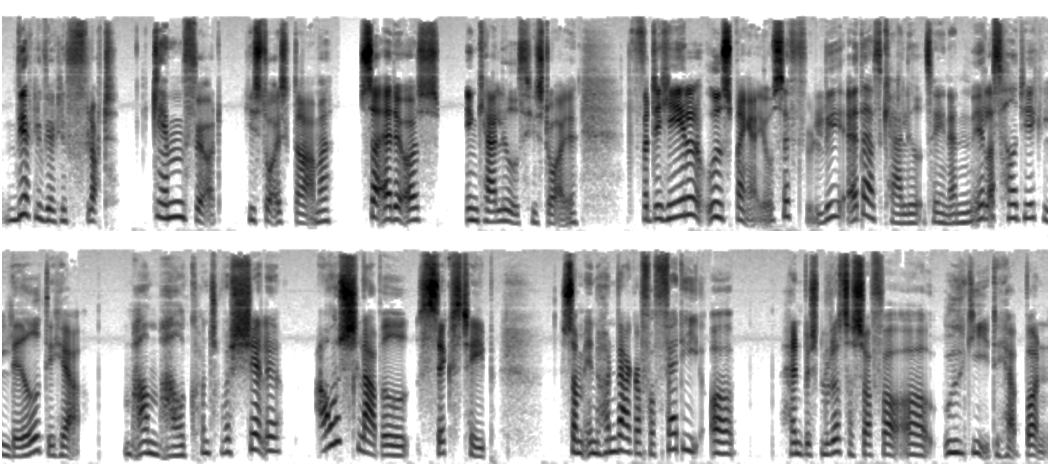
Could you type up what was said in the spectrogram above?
virkelig, virkelig flot, gennemført historisk drama, så er det også en kærlighedshistorie. For det hele udspringer jo selvfølgelig af deres kærlighed til hinanden. Ellers havde de ikke lavet det her meget, meget kontroversielle, afslappede sextape, som en håndværker får fat i, og han beslutter sig så for at udgive det her bånd.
